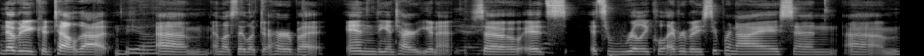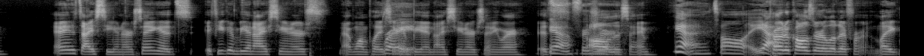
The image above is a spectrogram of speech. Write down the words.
nobody could tell that Yeah. um, unless they looked at her, but in the entire unit. so it's it's really cool. Everybody's super nice, and um, I mean it's ICU nursing. It's if you can be an ICU nurse at one place, you can be an ICU nurse anywhere. It's Yeah, for all sure. the same. yeah. It's all yeah. Protocols are a little different. Like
